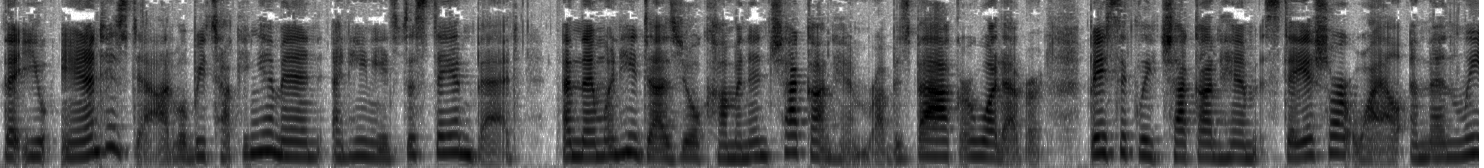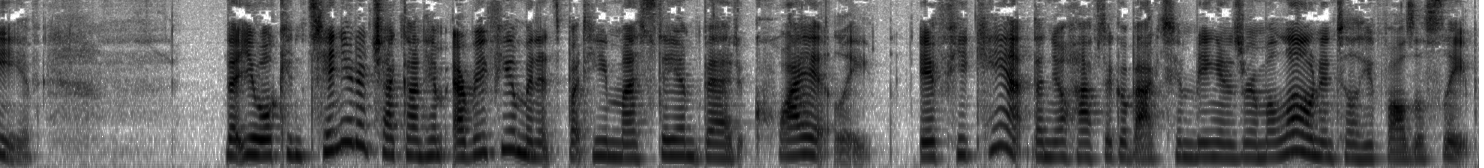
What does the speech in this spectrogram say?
That you and his dad will be tucking him in and he needs to stay in bed and then when he does, you'll come in and check on him, rub his back or whatever. Basically, check on him, stay a short while, and then leave. That you will continue to check on him every few minutes, but he must stay in bed quietly. If he can't, then you'll have to go back to him being in his room alone until he falls asleep.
